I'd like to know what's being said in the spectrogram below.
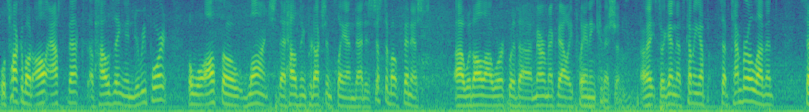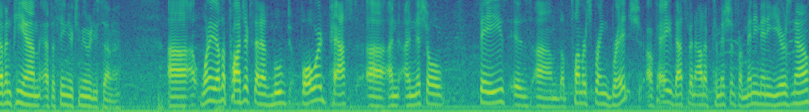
we'll talk about all aspects of housing in Newburyport, but we'll also launch that housing production plan that is just about finished uh, with all our work with uh, Merrimack Valley Planning Commission. All right, so again, that's coming up September 11th, 7 p.m. at the Senior Community Center. Uh, one of the other projects that has moved forward past uh, an initial phase is um, the Plummer Spring Bridge, okay? That's been out of commission for many, many years now.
